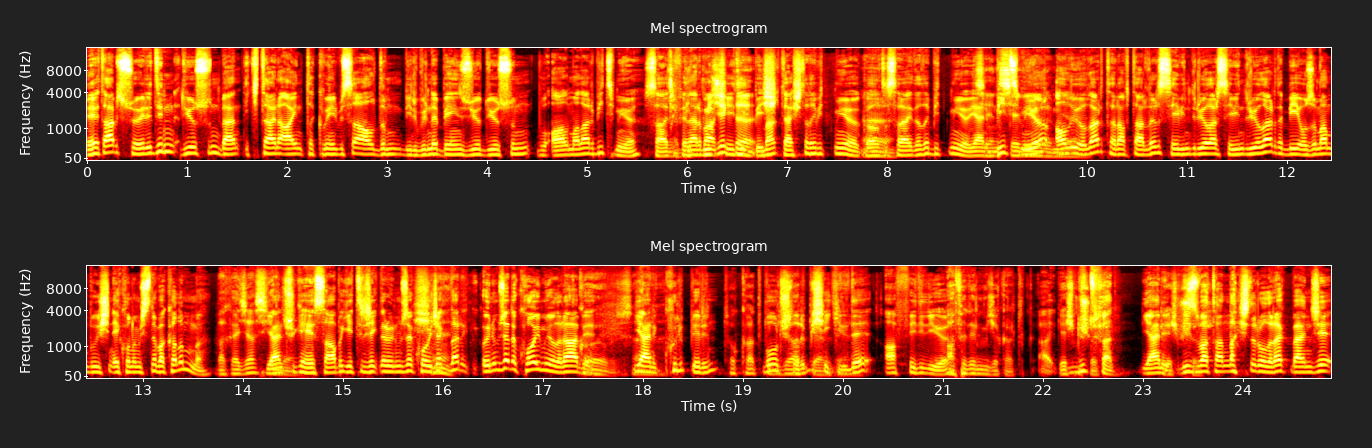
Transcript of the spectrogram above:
Evet abi söyledin diyorsun ben iki tane aynı takım elbise aldım birbirine benziyor diyorsun. Bu almalar bitmiyor. Sadece Fenerbahçe bitmeyecek değil de, bak- Beşiktaş'ta da bitmiyor. Galatasaray'da da bitmiyor. Yani bitmiyor seviyorum ya. alıyorlar taraftarları sevindiriyorlar sevindiriyorlar da bir o zaman bu işin ekonomisine bakalım mı? Bakacağız şimdi. Yani çünkü hesabı getirecekler önümüze koyacaklar. Önümüze de koymuyorlar abi. Koyuyoruz. Yani kulüplerin Tokat borçları bir şekilde affediliyor. affedilmeyecek artık. Geçmiş Lütfen. olsun. Yani Geçmiş biz olsun. vatandaşlar olarak bence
